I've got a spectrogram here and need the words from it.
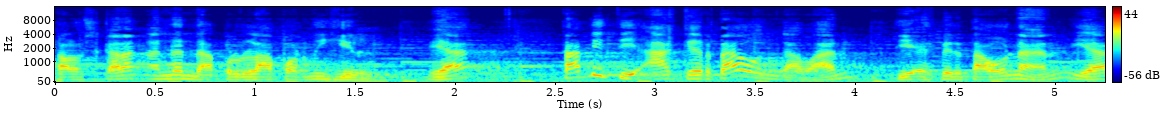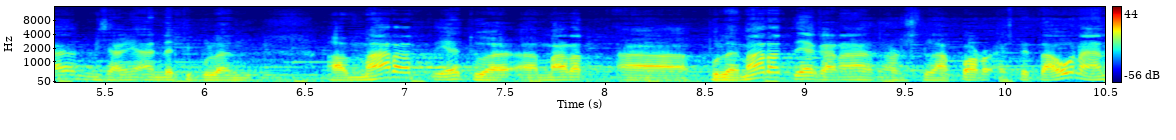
kalau sekarang Anda tidak perlu lapor nihil. Ya, tapi di akhir tahun kawan, di SPT tahunan ya, misalnya Anda di bulan uh, Maret ya, dua, uh, Maret uh, bulan Maret ya karena harus lapor SPT tahunan,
